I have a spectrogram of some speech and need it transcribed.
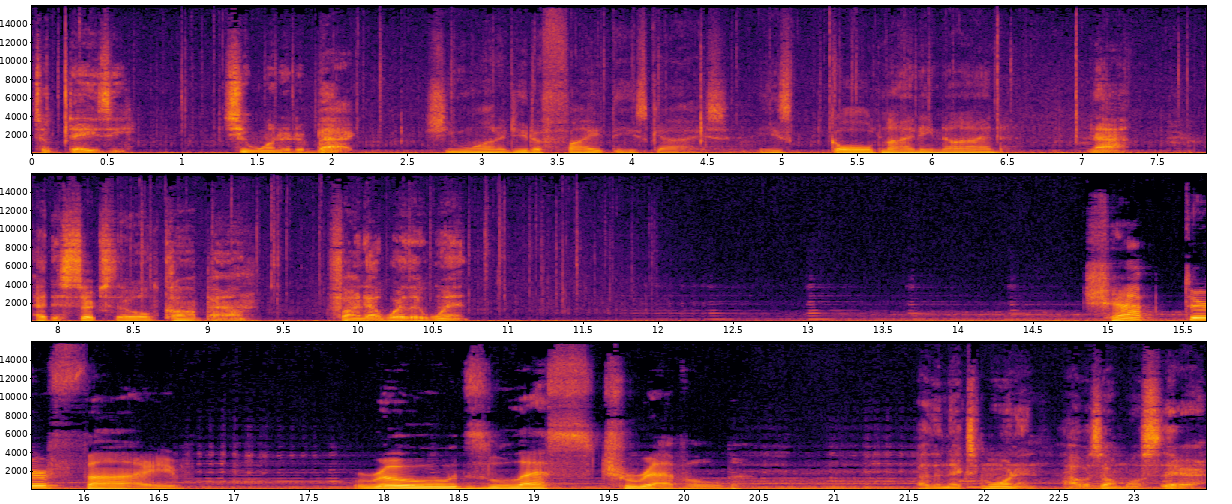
took Daisy. She wanted her back. She wanted you to fight these guys, these Gold 99. Nah, had to search their old compound, find out where they went. Chapter 5 Roads Less Traveled. By the next morning, I was almost there.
